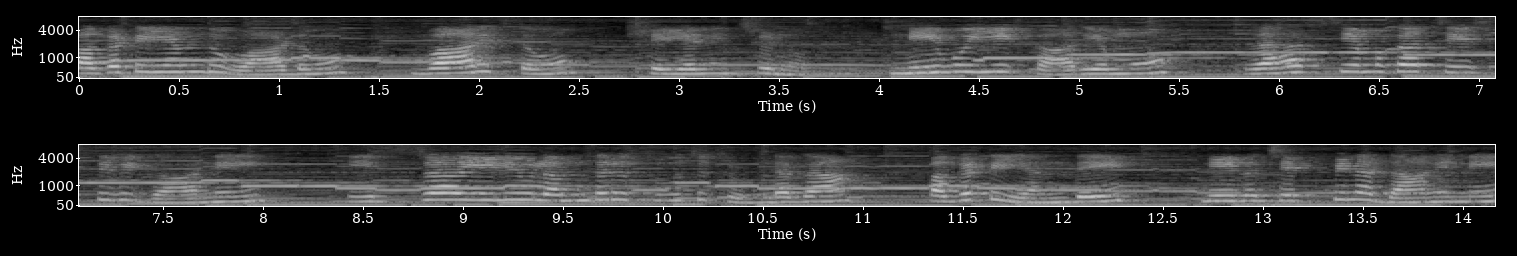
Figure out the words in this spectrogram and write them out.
పగటియందు వాడు వారితో క్షయణించును నీవు ఈ కార్యము రహస్యముగా చేస్తివి గాని ఇస్రాయేలీయులందరూ చూచుచుండగా పగటి అందే నేను చెప్పిన దానిని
